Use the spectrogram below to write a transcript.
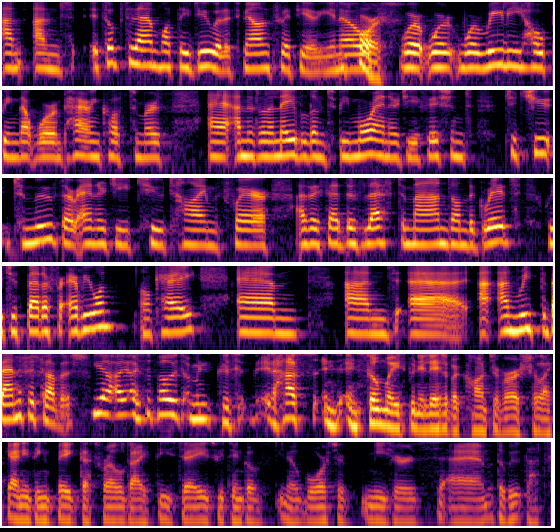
and, and it's up to them what they do with it. To be honest with you, you know, of course. we're, we're, we're really hoping that we're empowering customers uh, and it'll enable them to be more energy efficient, to choo- to move their energy to times where, as I said, there's less demand on the grid, which is better for everyone. Okay, um, and uh, and reap the benefits of it. Yeah, I, I suppose. I mean, because it has, in, in some ways, been a little bit controversial. Like anything big that's rolled out these days, we think of you know water meters. Um, that's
